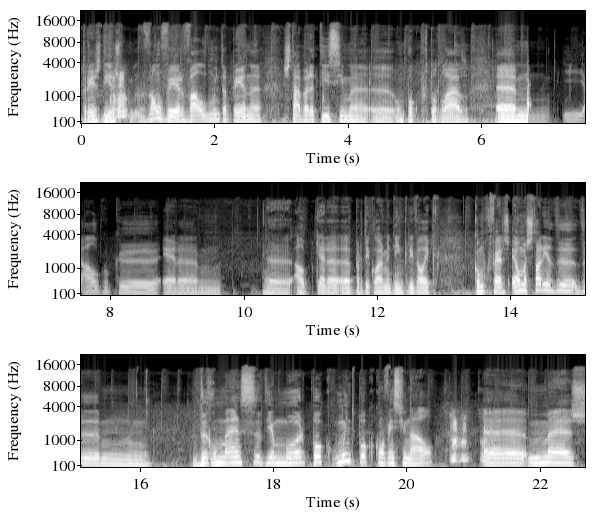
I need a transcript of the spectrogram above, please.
três dias. Uhum. Vão ver, vale muito a pena, está baratíssima, uh, um pouco por todo lado. Um, e algo que era hum, uh, algo que era uh, particularmente incrível é que, como referes, é uma história de- de, hum, de romance, de amor, pouco, muito pouco convencional, Uhum. uh, mas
